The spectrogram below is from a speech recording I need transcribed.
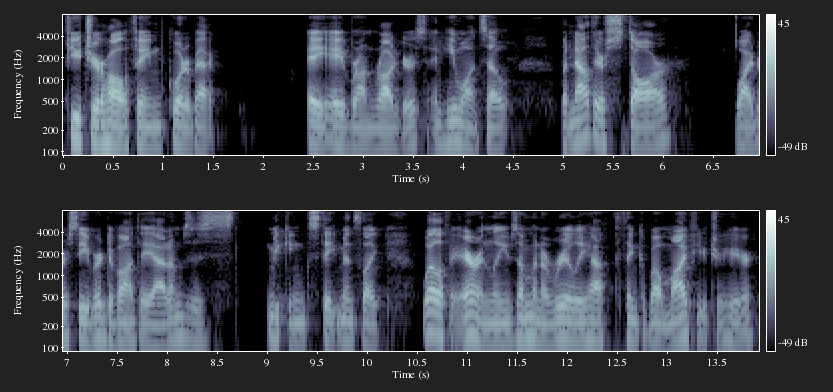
future Hall of Fame quarterback, A. Ron Rodgers, and he wants out, but now their star wide receiver, Davante Adams, is making statements like, well, if Aaron leaves, I'm going to really have to think about my future here.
